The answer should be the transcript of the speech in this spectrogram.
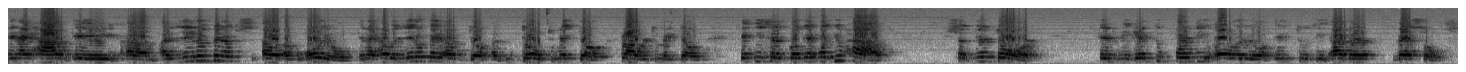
and I have a um, a little bit of, uh, of oil, and I have a little bit of dough, uh, dough to make dough, flour to make dough. And he says, go get what you have, shut your door, and begin to pour the oil into the other vessels.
